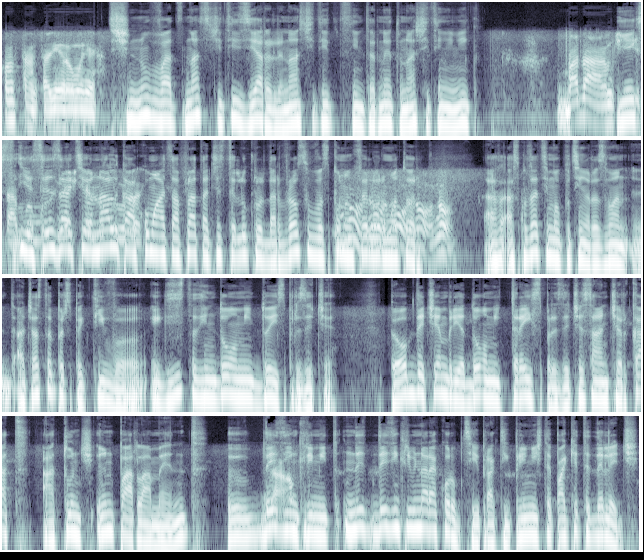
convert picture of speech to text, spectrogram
Constanța, din România. Și nu v-ați, n-ați citit ziarele, n-ați citit internetul, n-ați citit nimic? Ba da, am citit. E, e senzațional că acum ați aflat aceste lucruri, dar vreau să vă spun nu, în felul nu, următor. Nu, nu, nu. Ascultați-mă puțin, Răzvan. Această perspectivă există din 2012. Pe 8 decembrie 2013 s-a încercat atunci în Parlament uh, da. dezincriminarea corupției, practic, prin niște pachete de legi.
